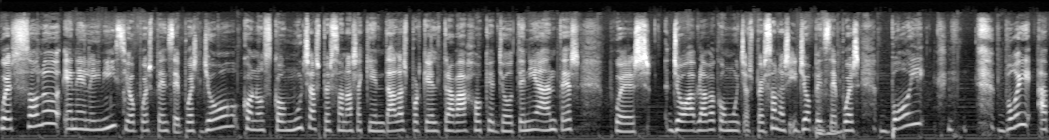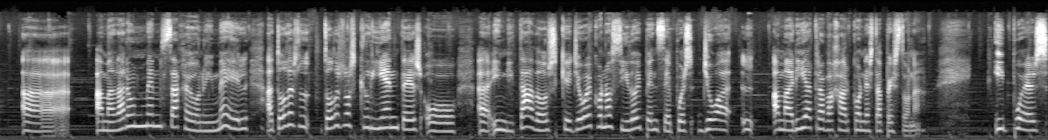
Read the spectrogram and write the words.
Pues solo en el inicio, pues pensé, pues yo conozco muchas personas aquí en Dallas porque el trabajo que yo tenía antes, pues yo hablaba con muchas personas y yo pensé, pues voy, voy a, mandar un mensaje o un email a todos, todos los clientes o eh, invitados que yo he conocido y pensé, pues yo amaría trabajar con esta persona. Y pues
